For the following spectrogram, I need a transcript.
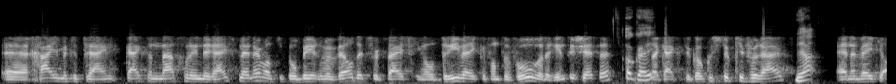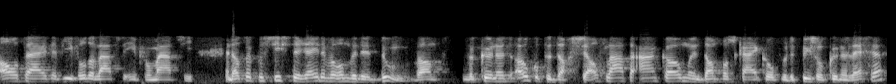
uh, ga je met de trein, kijk dan inderdaad gewoon in de reisplanner. Want die proberen we wel dit soort wijzigingen al drie weken van tevoren erin te zetten. Okay. Daar kijk je natuurlijk ook een stukje vooruit. Ja. En dan weet je altijd, heb je in ieder geval de laatste informatie. En dat is ook precies de reden waarom we dit doen. Want we kunnen het ook op de dag zelf laten aankomen. En dan pas kijken of we de puzzel kunnen leggen.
